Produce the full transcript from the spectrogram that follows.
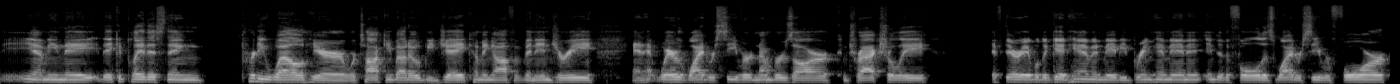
yeah, I mean they they could play this thing pretty well here. We're talking about OBJ coming off of an injury and where wide receiver numbers are contractually if they're able to get him and maybe bring him in, in into the fold as wide receiver four,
